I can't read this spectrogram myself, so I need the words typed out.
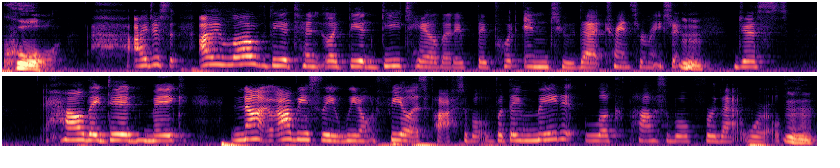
cool I just I love the atten- like the detail that it, they put into that transformation. Mm-hmm. Just how they did make not obviously we don't feel it's possible, but they made it look possible for that world. Mm-hmm.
